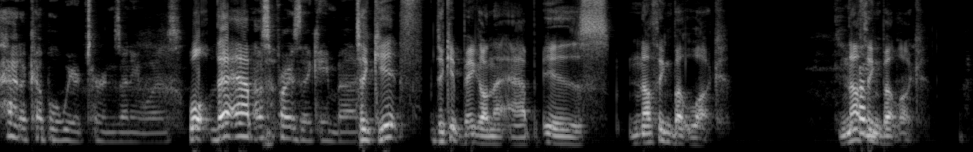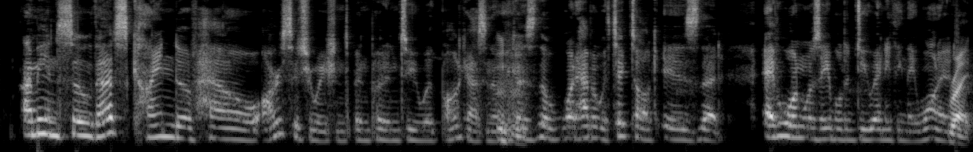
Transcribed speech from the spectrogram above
had a couple weird turns, anyways. Well, that app. I app was surprised they came back. to get to get big on that app is nothing but luck. Nothing Um, but luck. I mean, so that's kind of how our situation's been put into with podcasting, though, Mhm. because the what happened with TikTok is that everyone was able to do anything they wanted. Right.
